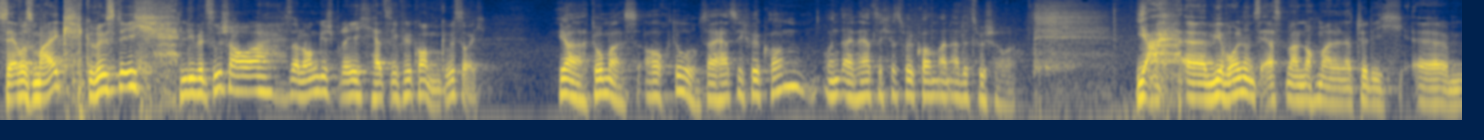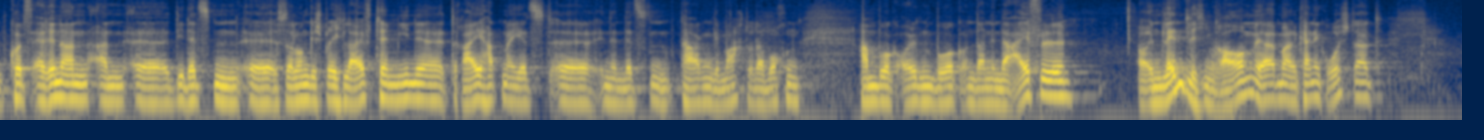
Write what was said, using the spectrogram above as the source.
Servus Mike, grüß dich, liebe Zuschauer, Salongespräch, herzlich willkommen, grüß euch. Ja, Thomas, auch du, sei herzlich willkommen und ein herzliches Willkommen an alle Zuschauer. Ja, äh, wir wollen uns erstmal nochmal natürlich äh, kurz erinnern an äh, die letzten äh, Salongespräch Live-Termine. Drei hat man jetzt äh, in den letzten Tagen gemacht oder Wochen. Hamburg, Oldenburg und dann in der Eifel, auch im ländlichen Raum, ja, mal keine Großstadt.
